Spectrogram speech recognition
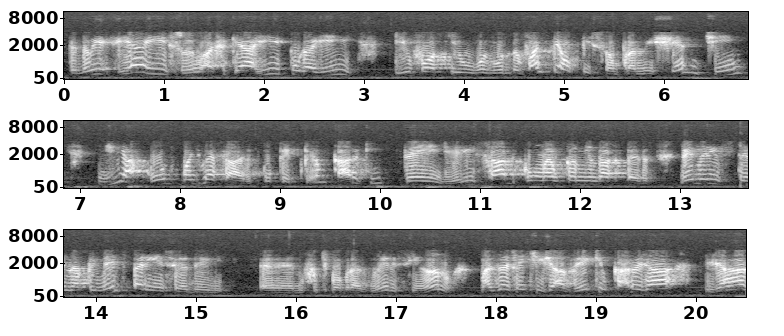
entendeu? E, e, é isso, eu acho que é aí, por aí, e o que o vai ter a opção para mexer no time de acordo com o adversário. Por quê? Porque é um cara que entende, ele sabe como é o caminho das pedras. Mesmo ele tendo a primeira experiência dele é, no futebol brasileiro esse ano, mas a gente já vê que o cara já, já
